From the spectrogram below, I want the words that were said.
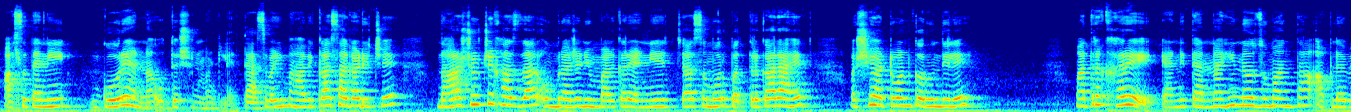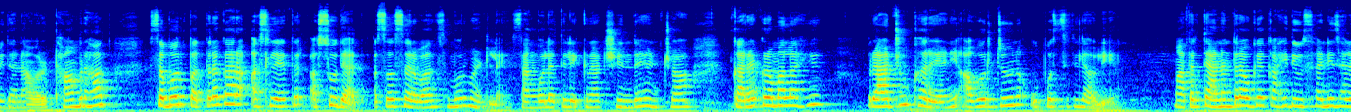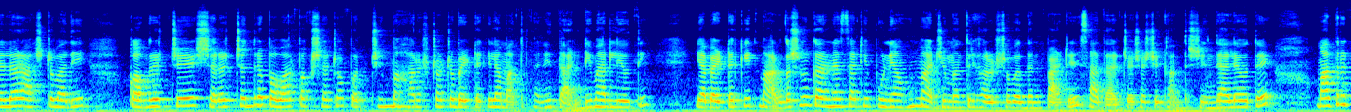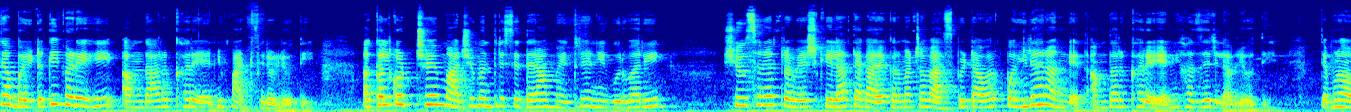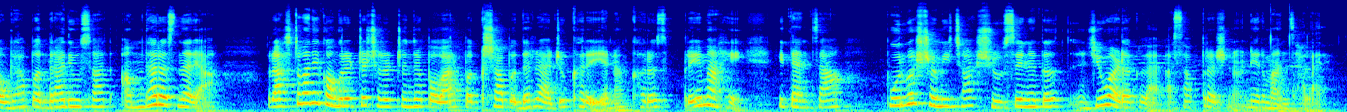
असं त्यांनी गोरे यांना उद्देशून म्हटले. त्याचवेळी महाविकास आघाडीचे धाराशिवचे खासदार उमराजे निंबाळकर यांनी याच्यासमोर पत्रकार आहेत अशी आठवण करून दिले. मात्र खरे यांनी त्यांनाही न जुमानता आपल्या विधानावर ठाम राहत समोर पत्रकार असले तर असू द्यात असं सर्वांसमोर म्हटलंय. सांगोल्यातील एकनाथ शिंदे यांच्या कार्यक्रमालाही राजू खरे यांनी आवर्जून उपस्थिती लावली आहे मात्र त्यानंतर अवघ्या काही दिवसांनी झालेल्या राष्ट्रवादी काँग्रेसचे शरदचंद्र पवार पक्षाच्या पश्चिम महाराष्ट्राच्या बैठकीला मात्र त्यांनी दांडी मारली होती. या बैठकीत मार्गदर्शन करण्यासाठी पुण्याहून माजी मंत्री हर्षवर्धन पाटील सातारच्या शशिकांत शिंदे आले होते. मात्र त्या बैठकीकडेही आमदार खरे यांनी पाठ फिरवली होती. अक्कलकोटचे माजी मंत्री सिद्धराम मैत्री यांनी गुरुवारी शिवसेनेत प्रवेश केला. त्या कार्यक्रमाच्या व्यासपीठावर पहिल्या रांगेत आमदार खरे यांनी हजेरी लावली होती. त्यामुळे अवघ्या पंधरा दिवसात आमदार असणाऱ्या राष्ट्रवादी काँग्रेसचे शरदचंद्र पवार पक्षाबद्दल राजू खरे यांना खरंच प्रेम आहे की त्यांचा पूर्वश्रमीच्या शिवसेनेतच जीव अडकला असा प्रश्न निर्माण झाला आहे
